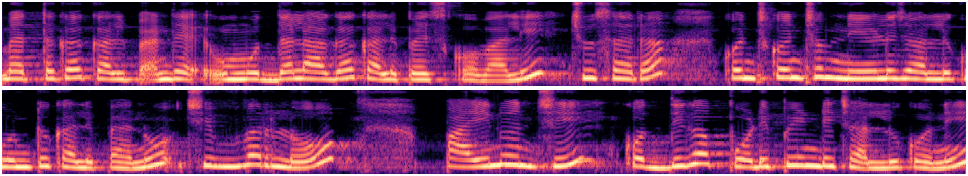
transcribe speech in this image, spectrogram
మెత్తగా కలిపి అంటే ముద్దలాగా కలిపేసుకోవాలి. చూసారా? కొంచెం కొంచెం నీళ్ళు చల్లుకుంటూ కలిపాను. చివర్లో పైనుంచి కొద్దిగా పొడి పిండి చల్లుకొని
